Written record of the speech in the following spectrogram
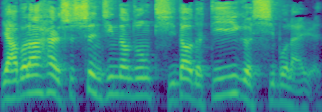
亚伯拉罕是圣经当中提到的第一个希伯来人。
